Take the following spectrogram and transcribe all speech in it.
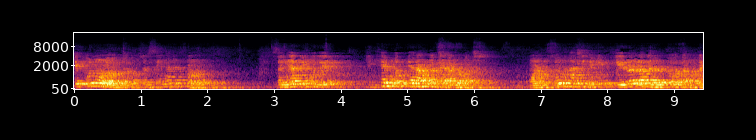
ते कोण ओळखतं तर सह्याद्रीच ओळखतं सह्याद्रीमध्ये हे मध्य रांगा तयार होतात मान्सून हा नेहमी केरळला धडकतो होता मला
